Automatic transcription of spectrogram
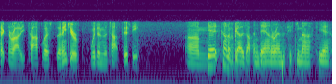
Technorati top list. I think you're within the top 50. Um, yeah, it kind of goes up and down around the 50 mark, yeah.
